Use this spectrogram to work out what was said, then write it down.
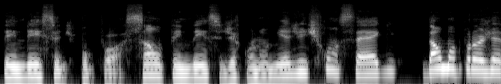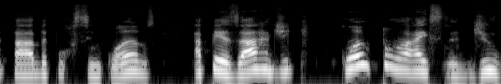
tendência de população, tendência de economia. A gente consegue dar uma projetada por cinco anos, apesar de que quanto mais de um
